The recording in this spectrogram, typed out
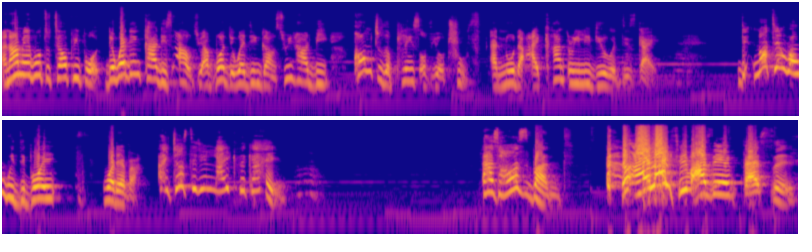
And I'm able to tell people the wedding card is out. You have bought the wedding gown. Sweetheart, be come to the place of your truth and know that I can't really deal with this guy. Nothing wrong with the boy, whatever. I just didn't like the guy. As husband, I liked him as a person,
